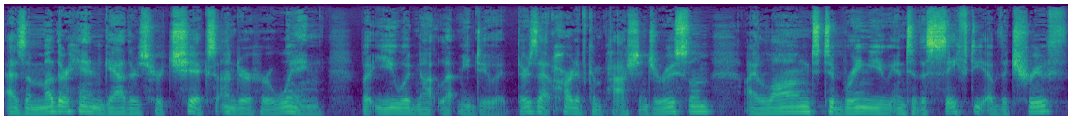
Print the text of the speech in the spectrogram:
as a mother hen gathers her chicks under her wing, but you would not let me do it. There's that heart of compassion. Jerusalem, I longed to bring you into the safety of the truth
